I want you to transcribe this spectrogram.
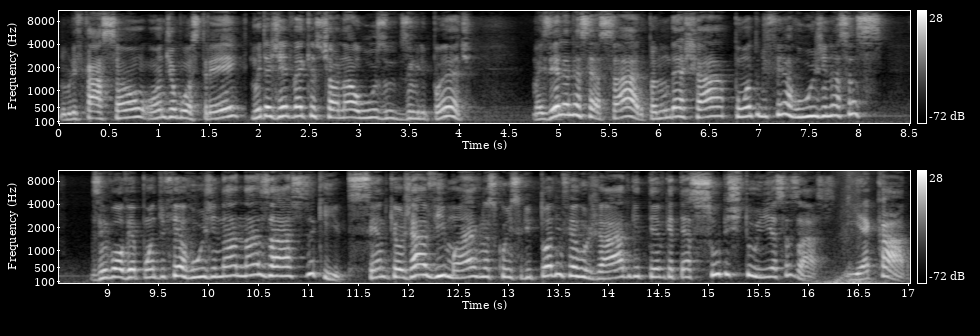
lubrificação onde eu mostrei. Muita gente vai questionar o uso do desengripante, mas ele é necessário para não deixar ponto de ferrugem nessas... Desenvolver ponto de ferrugem na, nas hastes aqui. Sendo que eu já vi máquinas com isso aqui todo enferrujado que teve que até substituir essas hastes. E é caro.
